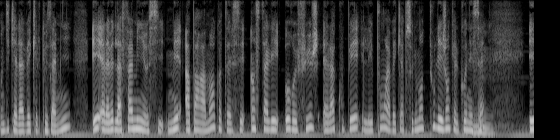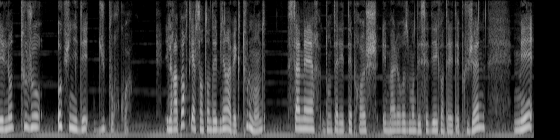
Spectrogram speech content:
On dit qu'elle avait quelques amis et elle avait de la famille aussi. Mais apparemment, quand elle s'est installée au refuge, elle a coupé les ponts avec absolument tous les gens qu'elle connaissait Hmm. et ils n'ont toujours aucune idée du pourquoi. Il rapporte qu'elle s'entendait bien avec tout le monde. Sa mère, dont elle était proche, est malheureusement décédée quand elle était plus jeune. Mais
